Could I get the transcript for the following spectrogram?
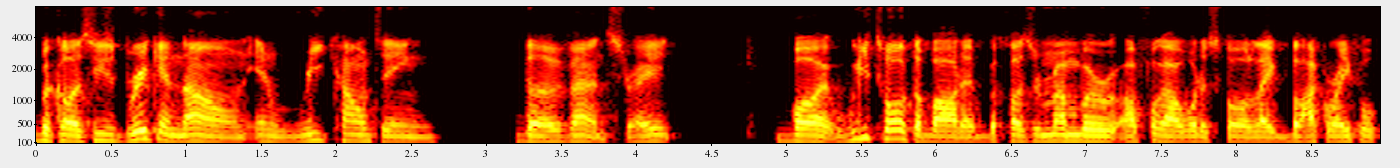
because he's breaking down and recounting the events, right? But we talked about it because remember, I forgot what it's called, like Black Rifle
